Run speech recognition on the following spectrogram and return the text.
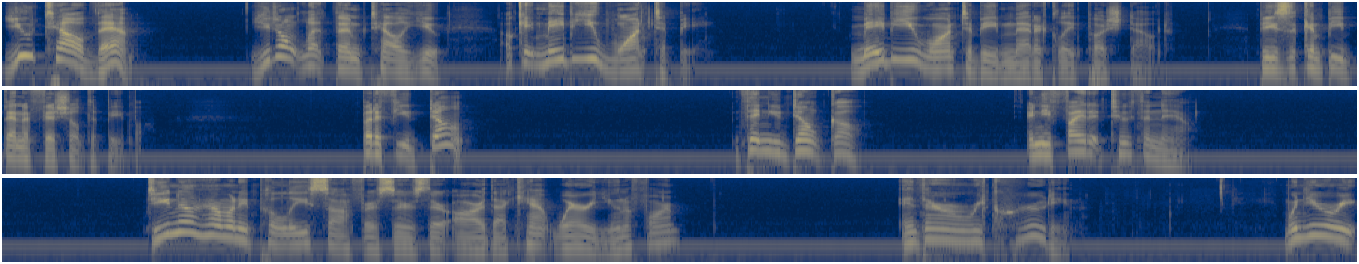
You tell them. You don't let them tell you. Okay, maybe you want to be. Maybe you want to be medically pushed out because it can be beneficial to people. But if you don't, then you don't go. And you fight it tooth and nail. Do you know how many police officers there are that can't wear a uniform? And they're in recruiting. When you're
